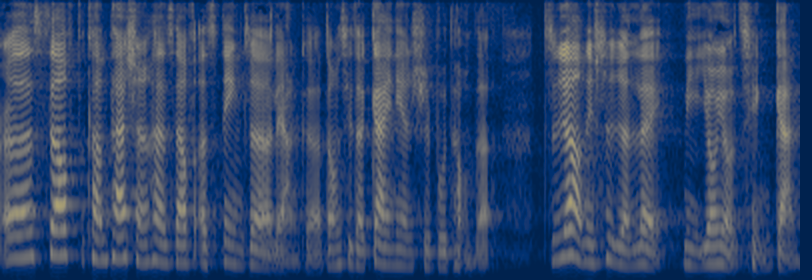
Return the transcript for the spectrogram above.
而 self compassion 和 self esteem 这两个东西的概念是不同的。只要你是人类，你拥有情感，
